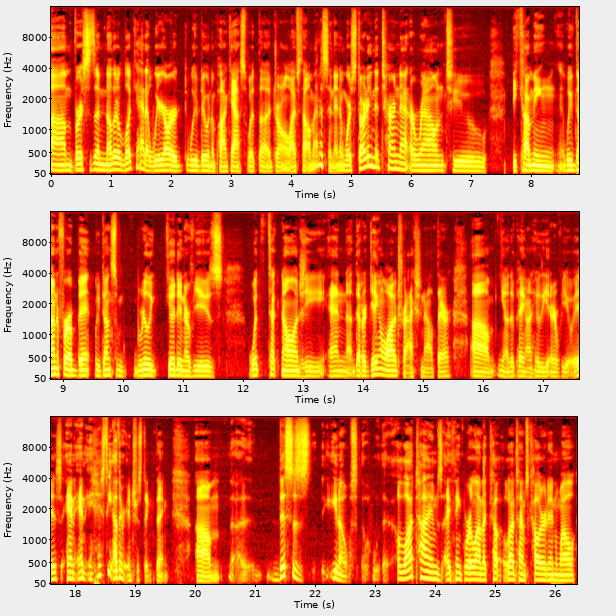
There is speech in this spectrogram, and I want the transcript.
Um, versus another look at it. We are we're doing a podcast with uh, Journal Lifestyle Medicine, and we're starting to turn that around to becoming. We've done it for a bit. We've done some really good interviews with technology and that are getting a lot of traction out there. Um, you know, depending on who the interview is. And and here's the other interesting thing. Um, uh, this is you know a lot of times I think we're a lot of a lot of times colored in. Well,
